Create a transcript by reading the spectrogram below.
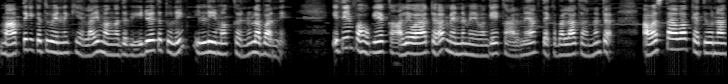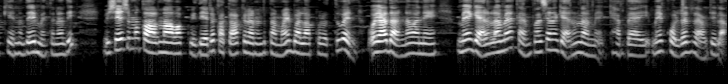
මාත් එක්ක එකතු වෙන්න කියලායි මම අද වීඩියෝ එක තුලින් ඉල්ලීමක් කරනු ලබන්නේ. ඉතින් පහුගිය කාලේ ඔයාට මෙන්න මේ වගේ කාරණයක් දැක බලා ගන්නට අවස්ථාවක් ඇති වුණා කියන දේ මෙතනදී විශේෂම කාරණාවක් විදියට කතා කරන්නට තමයි බලාපොරොත්තු වෙන්නේ. ඔයා දන්නවනේ මේ ගෑනු ළමයා කැම්පස් යන ගෑනු ළමයෙක්. හැබැයි මේ කොල්ලට රැවටිලා.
